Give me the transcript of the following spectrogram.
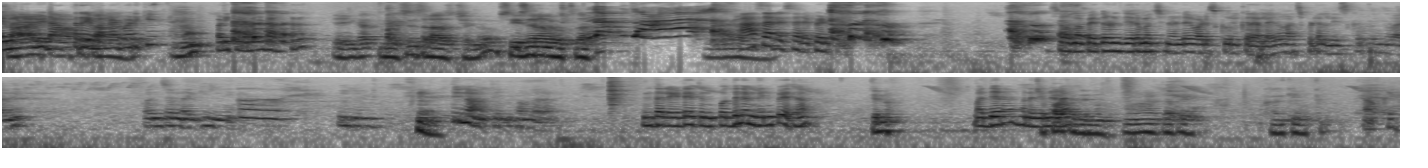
ఏమన్నాడు డాక్టర్ ఏమన్నాడు. వాడికి? వాడికి ఏమన్నాడు డాక్టర్? కాదు మెడిసిన్స్ రాసిచ్చిండు సీజనల్ వస్తుందా ఆ, సరే సరే పెడతా. సో మా పెద్దోడికి జ్వరం వచ్చినండే వాడు స్కూల్కి రాలేదు హాస్పిటల్ తీసుకుపోయింది వాడిని. కొంచెం తగ్గింది. తిన్నాను తిని బంగారం. ఇంత లేట్ అవుతుంది. పొద్దున తినిపోయేదా? తిన్ను. మధ్యాహ్నం మన తినడా చపాతీ తిన్ను. ఆ, కర్రీ కంకి ముక్కి. ఓకే.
